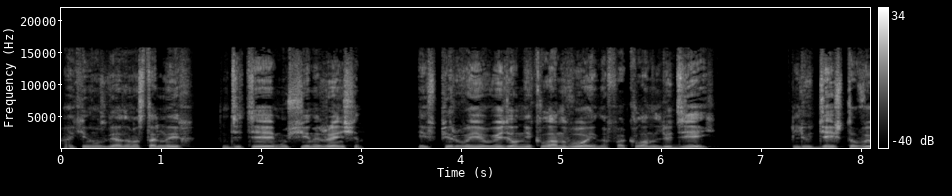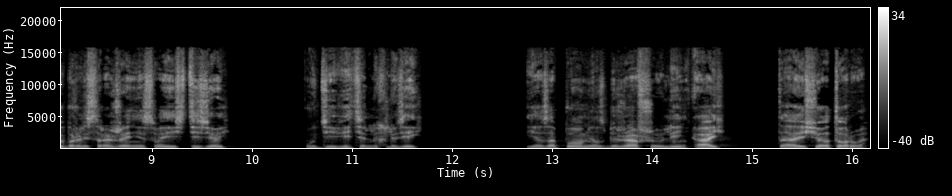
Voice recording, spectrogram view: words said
Окинул взглядом остальных, детей, мужчин и женщин, и впервые увидел не клан воинов, а клан людей. Людей, что выбрали сражение своей стезей. Удивительных людей. Я запомнил сбежавшую Линь Ай, та еще оторва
